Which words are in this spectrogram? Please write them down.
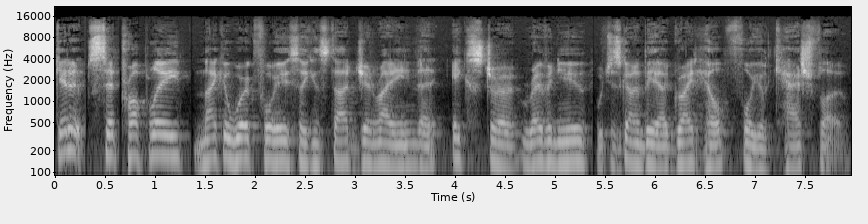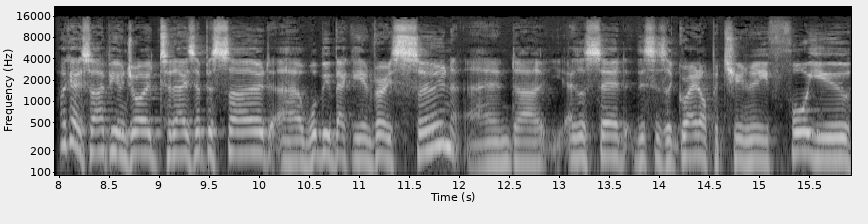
get it set properly, make it work for you so you can start generating that extra revenue, which is going to be a great help for your cash flow. Okay, so I hope you enjoyed today's episode. Uh, we'll be back again very soon. And uh, as I said, this is a great opportunity for you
